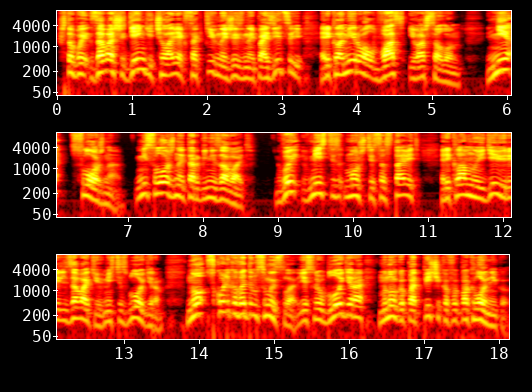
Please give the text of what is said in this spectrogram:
чтобы за ваши деньги человек с активной жизненной позицией рекламировал вас и ваш салон. Не сложно. Не сложно это организовать. Вы вместе можете составить рекламную идею и реализовать ее вместе с блогером. Но сколько в этом смысла, если у блогера много подписчиков и поклонников?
